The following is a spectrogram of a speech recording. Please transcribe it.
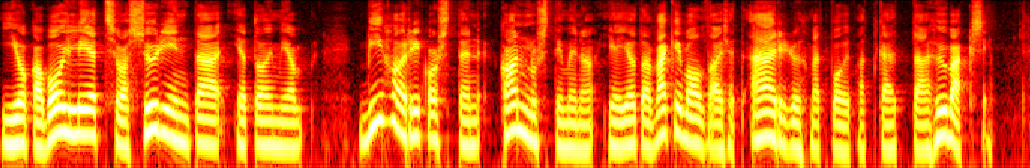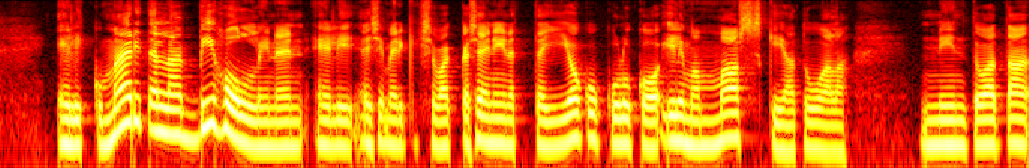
joka voi lietsoa syrjintää ja toimia viharikosten kannustimena ja jota väkivaltaiset ääriryhmät voivat käyttää hyväksi. Eli kun määritellään vihollinen, eli esimerkiksi vaikka se niin, että joku kulkoo ilman maskia tuolla, niin tuota,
